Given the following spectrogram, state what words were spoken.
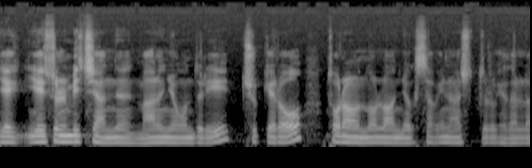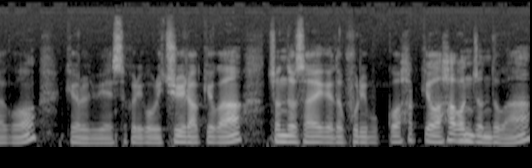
예, 예수를 믿지 않는 많은 영혼들이 주께로 돌아오는 놀라운 역사가 일어날 수 있도록 해달라고 학교를 위해서 그리고 우리 주일 학교가 전도사에게도 불이 붙고 학교와 학원 전도가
